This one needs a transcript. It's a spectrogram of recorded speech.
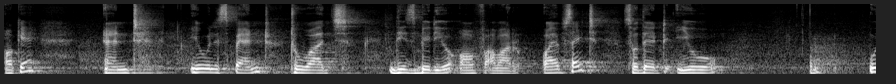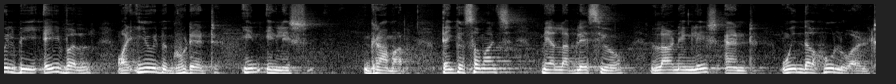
okay? And you will spend to watch this video of our website so that you will be able or you will be good at in English grammar. Thank you so much. May Allah bless you. Learn English and win the whole world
